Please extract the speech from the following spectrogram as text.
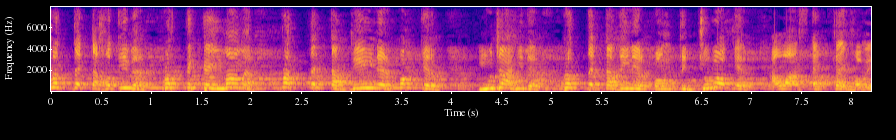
প্রত্যেকটা খতিবের, প্রত্যেকটা ইমামের, প্রত্যেকটা দিনের পক্ষের মুজাহিদের, প্রত্যেকটা দিনের পন্থী যুবকের আওয়াজ একটাই হবে,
